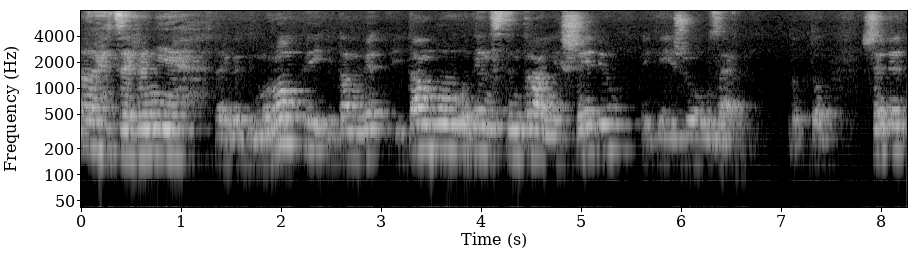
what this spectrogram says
ой, цегляні так, і там, і там був один з центральних шибів, який йшов у землю. Тобто шиби,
